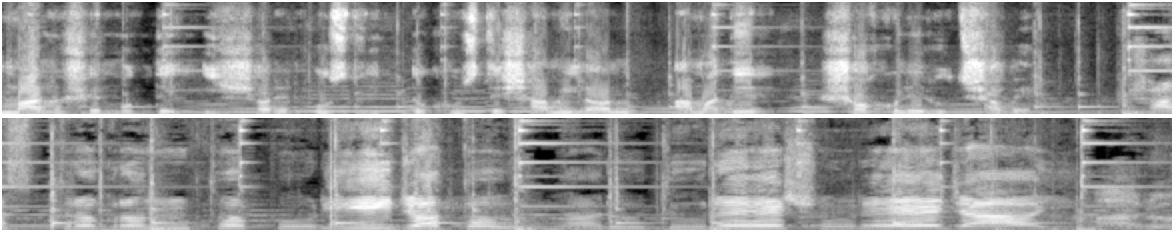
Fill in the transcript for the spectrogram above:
মানুষের মধ্যে ঈশ্বরের অস্তিত্ব খুঁজতে সামিল হন আমাদের সকলের উৎসবে। শাস্ত্র গ্রন্থ পড়ি যত আরও দূরে সরে যাই। আরও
